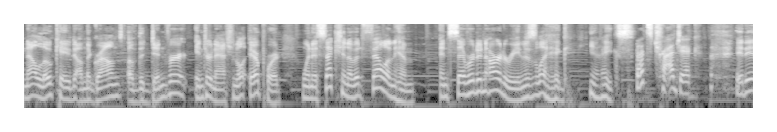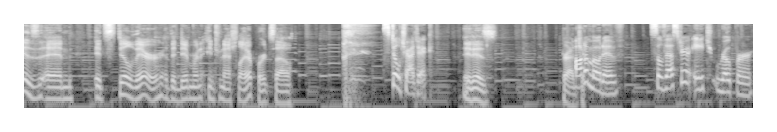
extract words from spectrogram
now located on the grounds of the Denver International Airport, when a section of it fell on him and severed an artery in his leg. Yikes. That's tragic. It is, and it's still there at the Denver International Airport, so. Still tragic. It is. Tragic. Automotive. Sylvester H. Roper,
